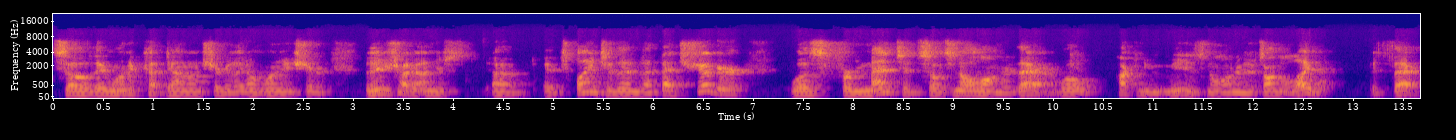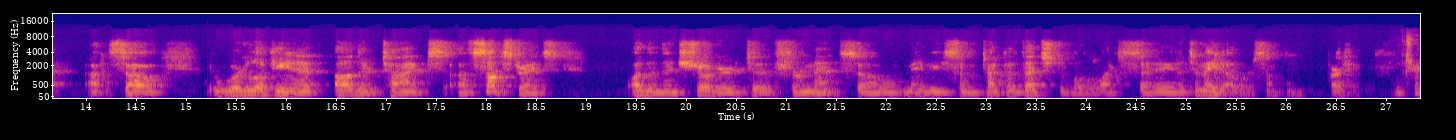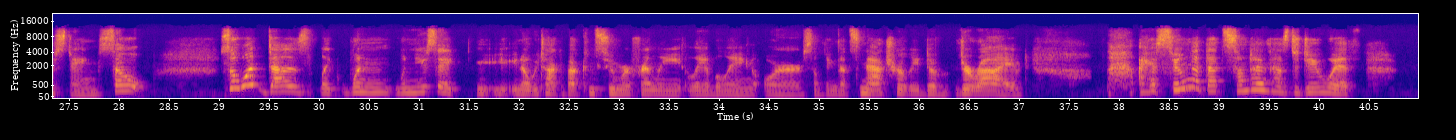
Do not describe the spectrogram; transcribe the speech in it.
So they want to cut down on sugar. They don't want any sugar. But then you try to under, uh, explain to them that that sugar was fermented, so it's no longer there. Well, how can you mean it's no longer there? It's on the label. It's there. Uh, so we're looking at other types of substrates other than sugar to ferment. So maybe some type of vegetable, like say a tomato or something. Perfect. Interesting. So so what does like when when you say you, you know we talk about consumer friendly labeling or something that's naturally de- derived I assume that that sometimes has to do with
